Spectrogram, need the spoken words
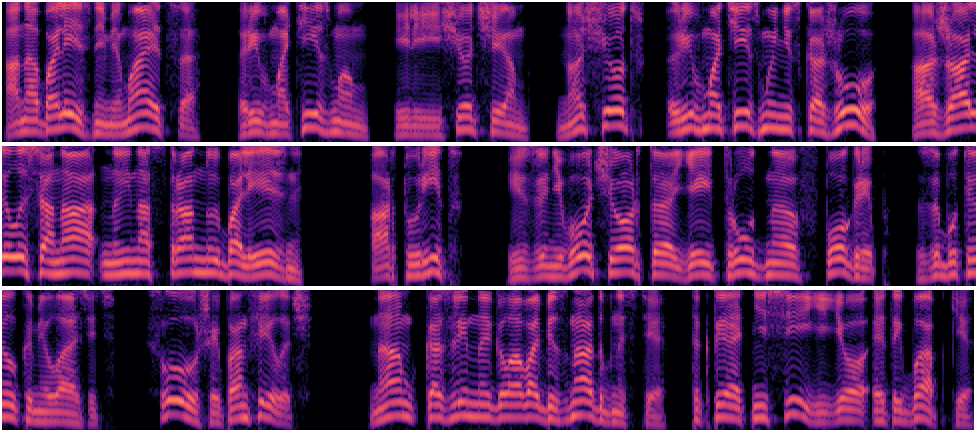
Она болезнями мается, ревматизмом или еще чем. Насчет ревматизма не скажу, а жалилась она на иностранную болезнь. Артурит. Из-за него, черта, ей трудно в погреб за бутылками лазить. «Слушай, Панфилыч, нам козлиная голова без надобности, так ты отнеси ее этой бабке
